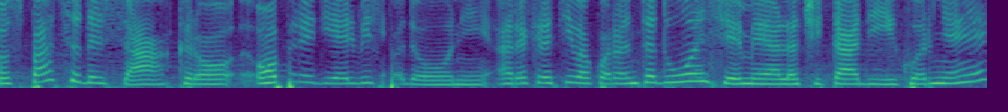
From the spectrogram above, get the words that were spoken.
Lo spazio del sacro, opere di Elvis Padoni, Area Creativa 42 insieme alla città di Cournier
